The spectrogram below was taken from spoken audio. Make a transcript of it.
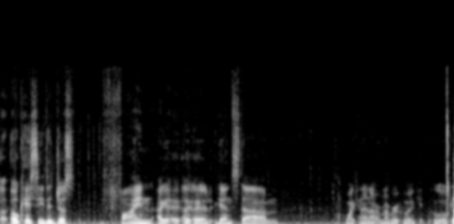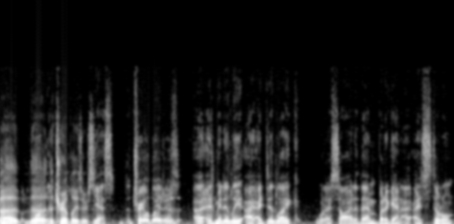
uh, OKC did just fine I, I, against. Um, why can I not remember who who OKC? Uh, the Portland. the Trailblazers. Yes, the Trailblazers. Uh, admittedly, I, I did like what I saw out of them, but again, I, I still don't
